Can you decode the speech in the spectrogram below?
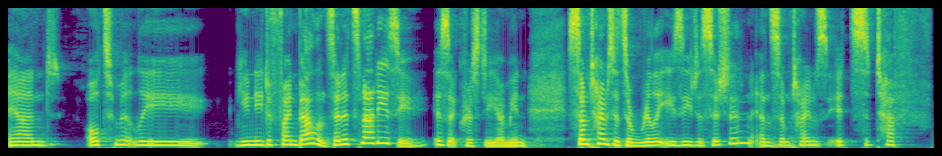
And ultimately, you need to find balance. And it's not easy, is it, Christy? I mean, sometimes it's a really easy decision and sometimes it's a tough,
